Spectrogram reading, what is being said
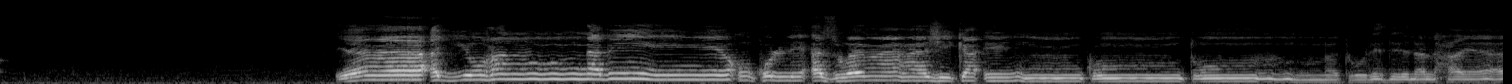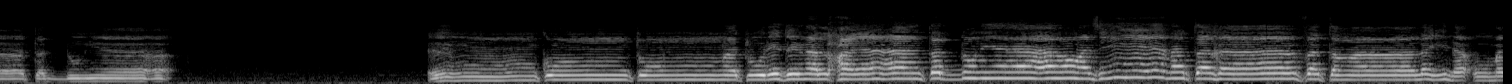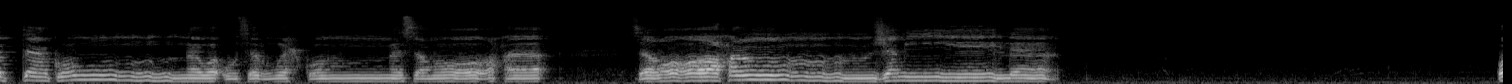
يا أيها النبي قل لأزواجك إن كنتن تردن الحياة الدنيا إن كنتن تردن الحياة الدنيا وزينتها فتعالين أمتكن وأسرحكن سراحا سراحا جميلا.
